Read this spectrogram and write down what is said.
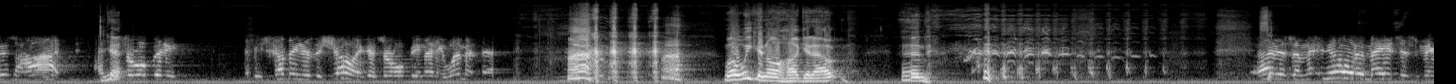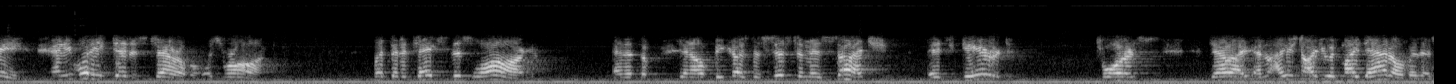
is hot. I Yeah. guess there won't be any. If he's coming to the show, I guess there won't be many women there. Well, we can all hug it out. And That is ama- You know what amazes me, and what he did is terrible. It's wrong, but that it takes this long, and that the you know because the system is such, it's geared towards. Dare I? And I used to argue with my dad over this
